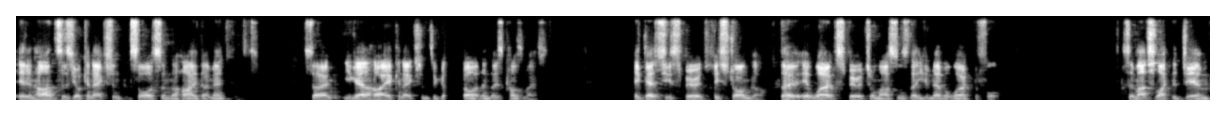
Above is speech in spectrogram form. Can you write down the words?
It enhances your connection to source and the higher dimensions so you get a higher connection to God and those cosmos. It gets you spiritually stronger. So it works spiritual muscles that you've never worked before. So much like the gym,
